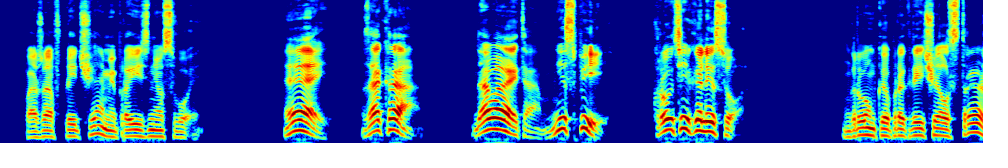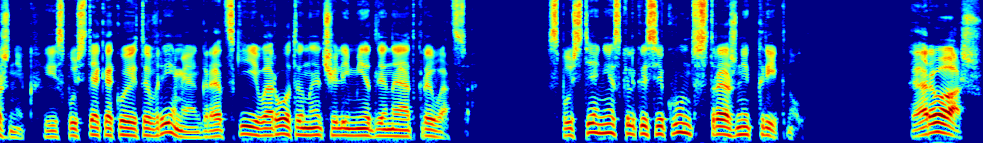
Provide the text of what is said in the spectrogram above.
— пожав плечами, произнес воин. «Эй, Закран, давай там, не спи, крути колесо». Громко прокричал стражник, и спустя какое-то время городские ворота начали медленно открываться. Спустя несколько секунд стражник крикнул. «Хорош!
